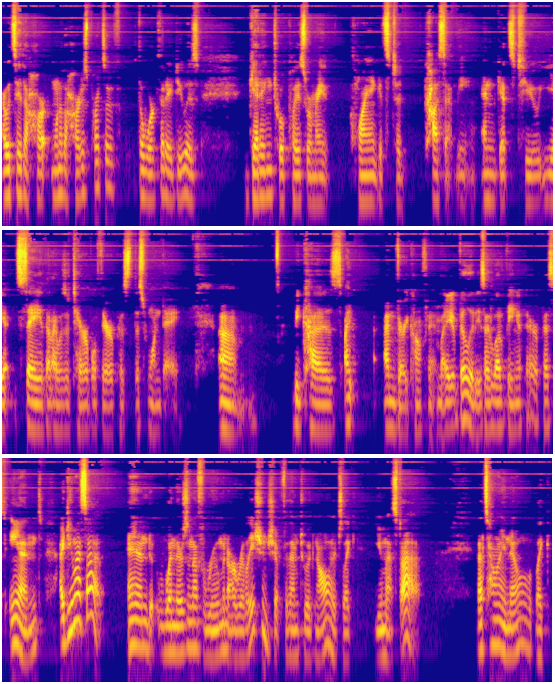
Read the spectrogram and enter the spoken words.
I would say the hard, one of the hardest parts of the work that I do is getting to a place where my client gets to cuss at me and gets to yet say that I was a terrible therapist this one day. Um, because I, I'm very confident in my abilities. I love being a therapist and I do mess up. And when there's enough room in our relationship for them to acknowledge, like, you messed up, that's how I know, like,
